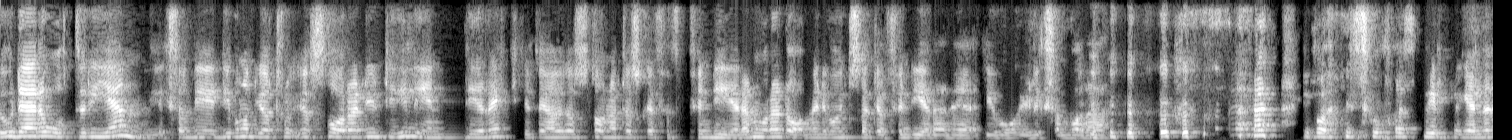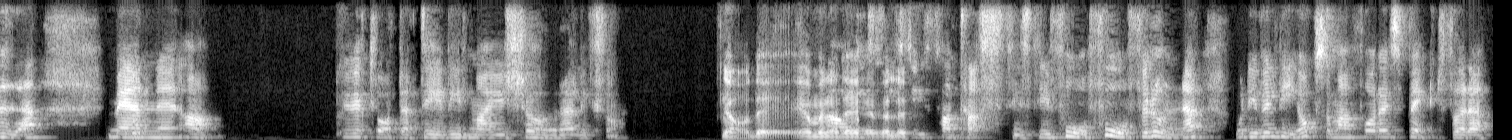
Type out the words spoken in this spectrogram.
och, där återigen, liksom, det, det var, jag, tror, jag svarade ju inte Helene direkt, utan jag, jag sa att jag ska fundera några dagar, men det var inte så att jag funderade, det var ju liksom bara... det var ju så bara spel för galleria. Men ja, det är klart att det vill man ju köra liksom. Ja, det, jag menar det är väldigt... Det är fantastiskt. Det är få, få förunnat. Och det är väl det också man får respekt för att,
